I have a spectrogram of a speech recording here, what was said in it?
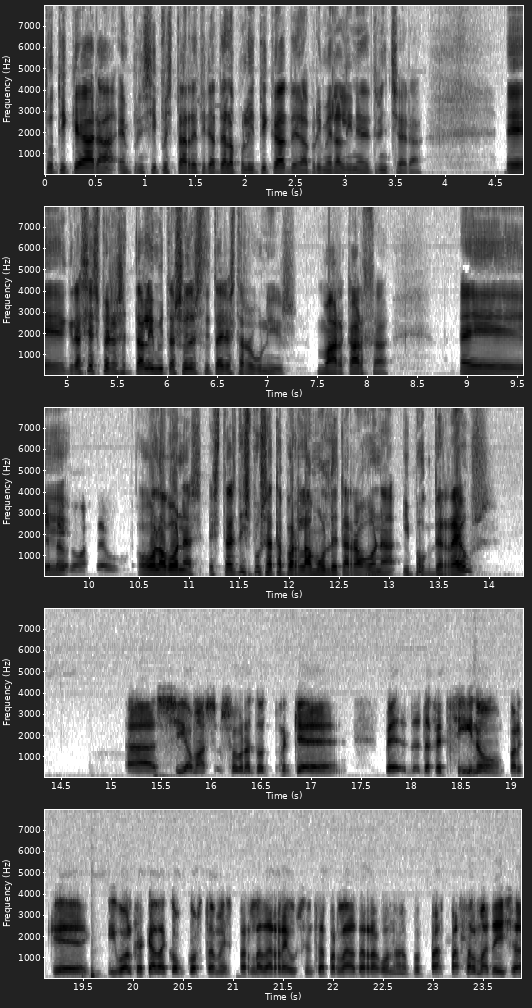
tot i que ara, en principi, està retirat de la política de la primera línia de trinxera. Eh, gràcies per acceptar la invitació dels ciutaires tarragonins. Marc Arza. Eh, Què tal, com esteu? Hola, bones. Estàs disposat a parlar molt de Tarragona i poc de Reus? Uh, sí, home, sobretot perquè... Bé, de, fet, sí i no, perquè igual que cada cop costa més parlar de Reus sense parlar de Tarragona, pa- passa el mateix a,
